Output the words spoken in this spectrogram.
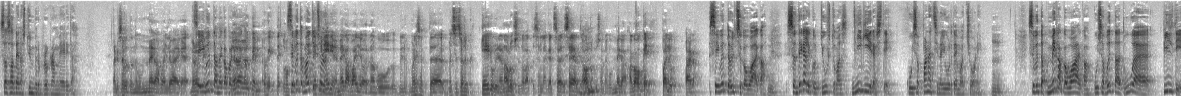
sa saad ennast ümber programmeerida aga see võtab nagu mega palju aega. See ei võta mega palju aega. okei, okei, See võtab- ma ütlen sulle- defineerime mega palju nagu, ma lihtsalt äh, mõtlesin, et see on keeruline on alustada vaata sellega, et see, see on see algus on nagu mega, aga okei okay,, palju aega? see ei võta üldse kaua aega see on tegelikult juhtumas nii kiiresti, kui sa paned sinna juurde emotsiooni Mm. see võtab mega kaua aega, kui sa võtad uue pildi,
